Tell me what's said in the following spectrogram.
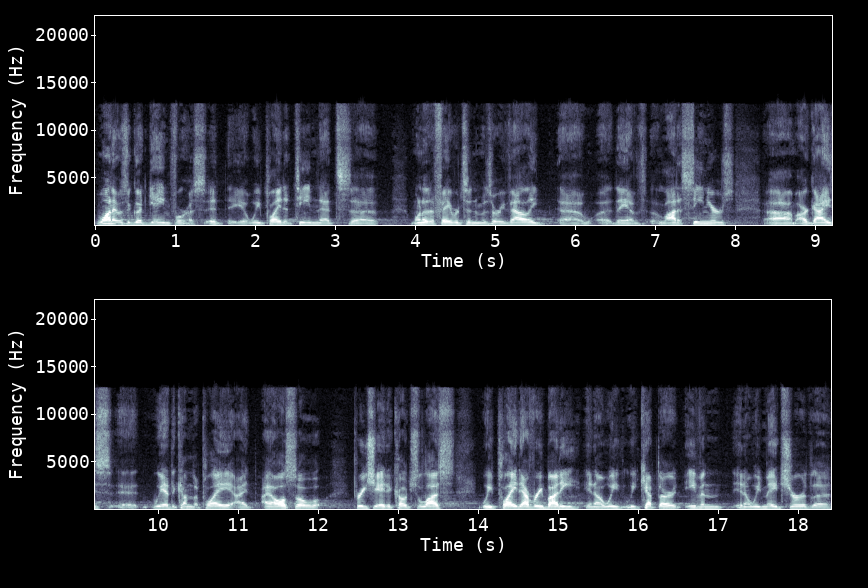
one. It was a good game for us. It, you know, we played a team that's. Uh, one of the favorites in the Missouri Valley. Uh, they have a lot of seniors. Um, our guys, uh, we had to come to play. I, I also appreciated Coach Lusk. We played everybody. You know, we, we kept our even. You know, we made sure the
